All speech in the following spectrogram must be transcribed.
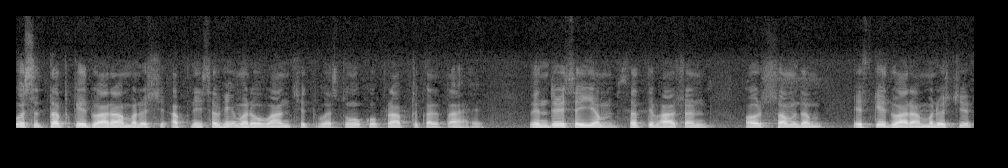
उस तप के द्वारा मनुष्य अपनी सभी मनोवांछित वस्तुओं को प्राप्त करता है। इंद्रिय संयम, सत्य भाषण और समदम, इसके द्वारा मनुष्य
